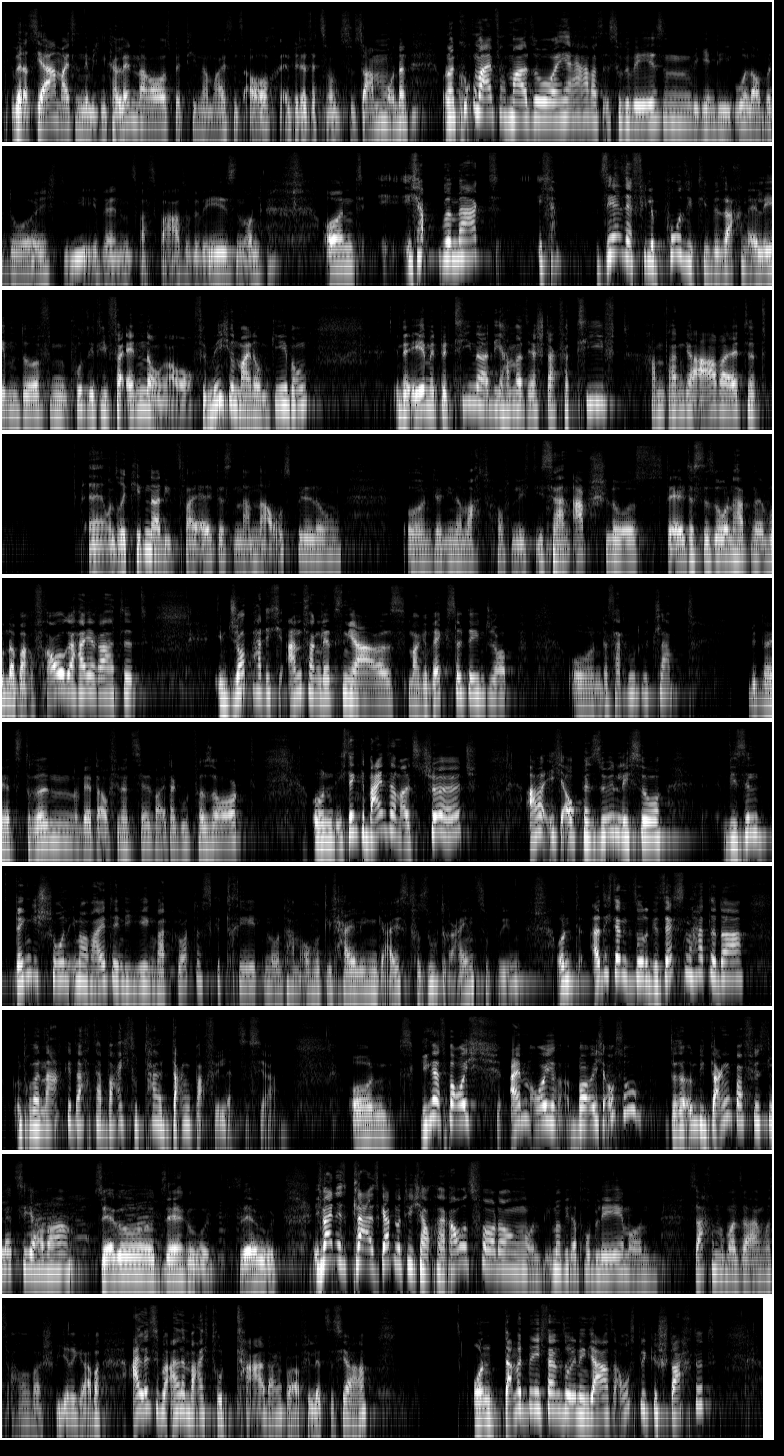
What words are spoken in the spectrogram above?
über das Jahr. Meistens nehme ich einen Kalender raus, Bettina meistens auch. Entweder setzen wir uns zusammen und dann, und dann gucken wir einfach mal so, ja, was ist so gewesen? Wir gehen die Urlaube durch, die Events, was war so gewesen? Und, und ich habe bemerkt, ich habe sehr, sehr viele positive Sachen erleben dürfen, positive Veränderungen auch für mich und meine Umgebung. In der Ehe mit Bettina, die haben wir sehr stark vertieft, haben dran gearbeitet. Äh, unsere Kinder, die zwei Ältesten, haben eine Ausbildung. Und Janina macht hoffentlich dieses Jahr einen Abschluss. Der älteste Sohn hat eine wunderbare Frau geheiratet. Im Job hatte ich Anfang letzten Jahres mal gewechselt, den Job. Und das hat gut geklappt. Ich bin da jetzt drin, werde da auch finanziell weiter gut versorgt. Und ich denke, gemeinsam als Church, aber ich auch persönlich so, wir sind, denke ich, schon immer weiter in die Gegenwart Gottes getreten und haben auch wirklich Heiligen Geist versucht reinzubringen. Und als ich dann so gesessen hatte da und darüber nachgedacht habe, war ich total dankbar für letztes Jahr. Und ging das bei euch, einem bei euch auch so? Dass er irgendwie dankbar fürs letzte Jahr war? Sehr gut, sehr gut, sehr gut. Ich meine, klar, es gab natürlich auch Herausforderungen und immer wieder Probleme und Sachen, wo man sagen muss, oh, war schwieriger. Aber alles in allem war ich total dankbar für letztes Jahr. Und damit bin ich dann so in den Jahresausblick gestartet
